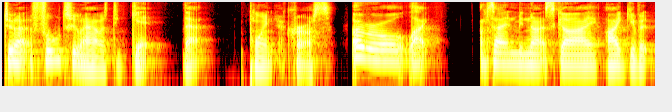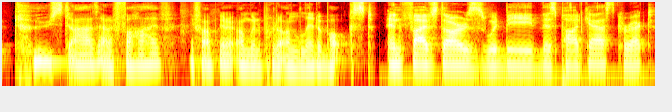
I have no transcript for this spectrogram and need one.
two full two hours to get that point across. Overall, like I'm saying, Midnight Sky, I give it two stars out of five. If I'm gonna, I'm gonna put it on Letterboxd. and five stars would be this podcast, correct?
